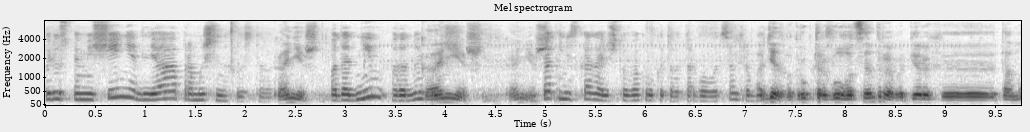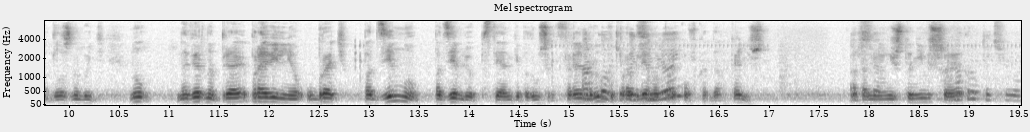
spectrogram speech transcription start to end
плюс помещение для промышленных выставок. Конечно, Под одним, под одной площадью. конечно, конечно. Так и не сказали, что вокруг этого торгового центра А будет нет, вокруг торгового происходить. центра, во-первых, э, там должно быть, ну, наверное, пра- правильнее убрать подземную, подземную постоянки, потому что к центральному рынку под проблема парковка, да, конечно. А И там всё. ничто не А мешает. вокруг-то чего?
